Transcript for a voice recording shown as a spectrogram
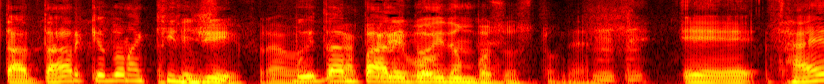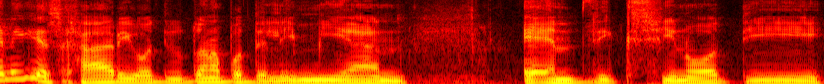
Τατάρ και τον Ακιντζή, Ακιντζή, μπράβο. που ήταν πάλι το Ακριβώς, ίδιο ναι. ποσοστό. Ναι. Ε, θα έλεγες χάρη ότι τούτο αποτελεί μια ένδειξη ότι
